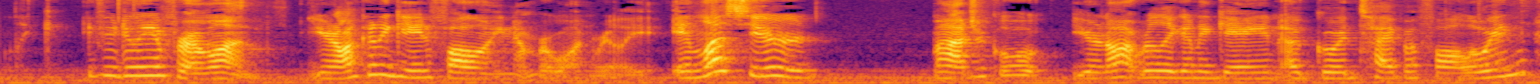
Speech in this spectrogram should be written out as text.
like, if you're doing it for a month, you're not gonna gain following, number one, really. Unless you're magical, you're not really gonna gain a good type of following.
